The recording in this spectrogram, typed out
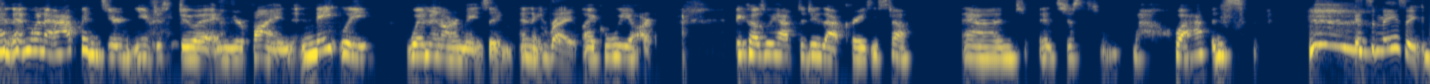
And then when it happens, you're you just do it and you're fine. Innately, women are amazing. Innately, Right. Like we are, because we have to do that crazy stuff, and it's just what happens. It's amazing.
